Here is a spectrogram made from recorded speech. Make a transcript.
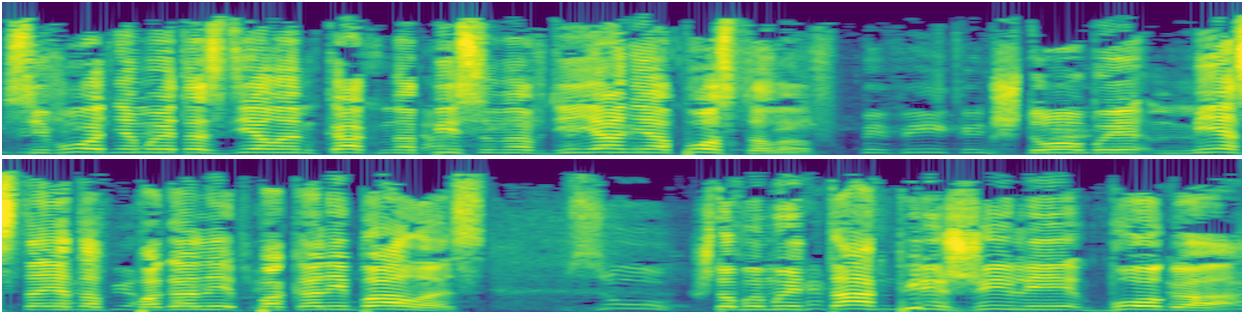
Сегодня мы это сделаем, как написано в Деянии апостолов, чтобы место это поколебалось, чтобы мы так пережили Бога,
